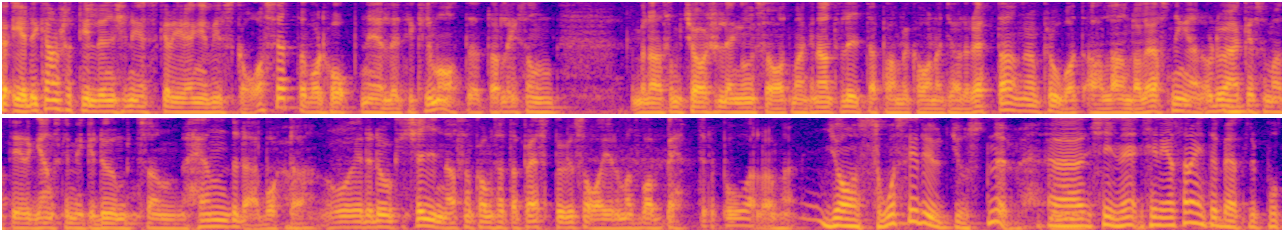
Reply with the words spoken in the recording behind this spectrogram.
Ja, är det kanske till den kinesiska regeringen vi ska sätta vårt hopp när det gäller till klimatet? Att liksom, menar, som Churchill en gång sa att man kan alltid lita på amerikanerna att göra det rätta när de provat alla andra lösningar. Och det verkar som att det är ganska mycket dumt som händer där borta. Och är det då Kina som kommer sätta press på USA genom att vara bättre på alla de här? Ja, så ser det ut just nu. Mm. Eh, Kine, kineserna är inte bättre på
